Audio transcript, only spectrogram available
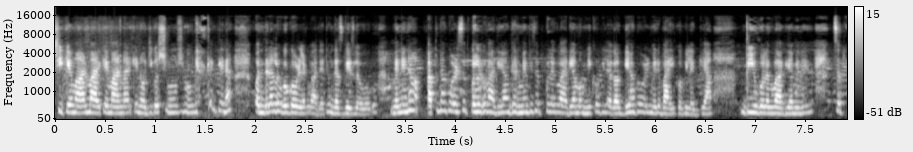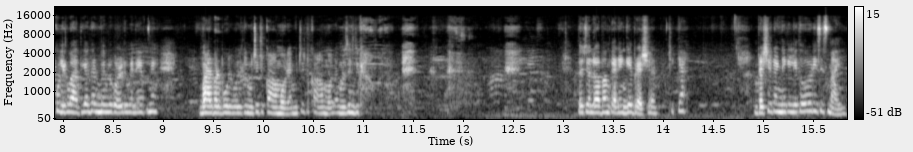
चीके मार मार के, मार मार के, नोजी को शू शू करके ना, पंद्रह लोगों को लगवा देती हूँ, दस बीस लोगों को। मैंने ना, अपना कोल्ड सबको लगवा दिया, घर में भी सबको लगवा दिया, मम्मी को भी लगा दिया मेरे भाई को भी लग गया बी को लगवा दिया मैंने सबको लगवा दिया, घर में कोल्ड मैंने अपने। बार बार बोल बोल के, मुझे काम हो रहा है, मुझे काम हो रहा है, मुझे काम तो चलो, अब हम करेंगे ब्रशर ठीक है? ब्रशर करने के लिए थोड़ी सी स्माइल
